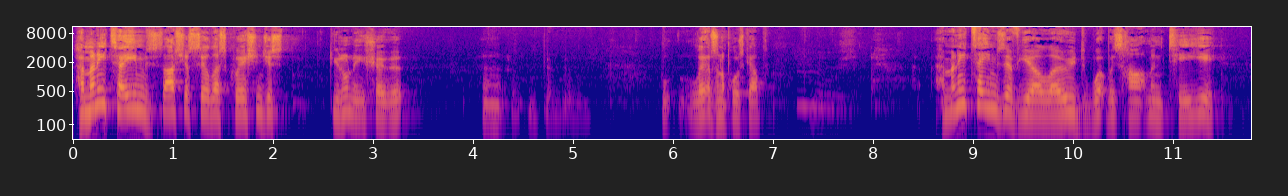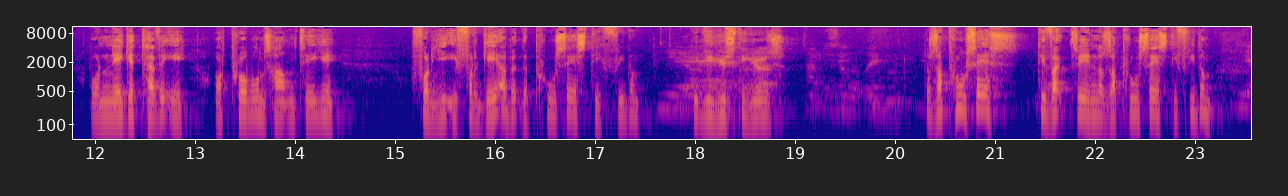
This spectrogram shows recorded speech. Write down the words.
How many times, ask yourself this question, just, you don't need to shout it. Uh, letters on a postcard. How many times have you allowed what was happening to you, or negativity, or problems happen to you, for you to forget about the process to freedom yeah. that you used to use? Absolutely. There's a process to victory and there's a process to freedom. Yeah.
